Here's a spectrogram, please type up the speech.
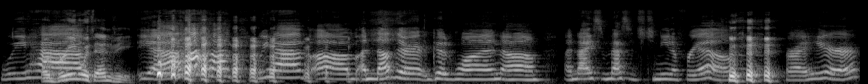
we have Or green with envy. Yeah, we have um, another good one. Um, a nice message to Nina Friel right here.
